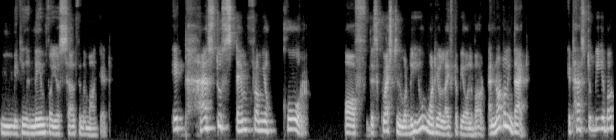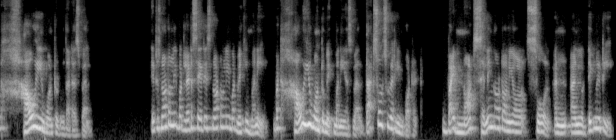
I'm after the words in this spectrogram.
making a name for yourself in the market it has to stem from your core of this question what do you want your life to be all about? And not only that it has to be about how you want to do that as well. It is not only but let us say it is not only about making money but how you want to make money as well. That's also very important. By not selling out on your soul and and your dignity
